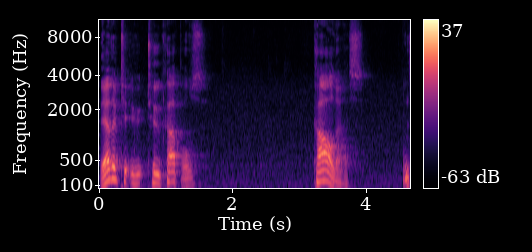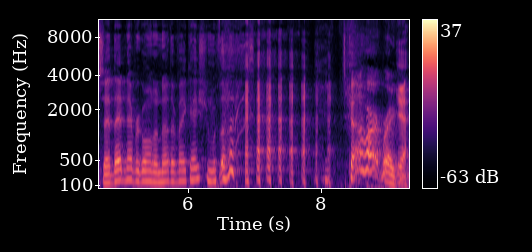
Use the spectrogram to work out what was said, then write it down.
The other two, two couples called us and said they'd never go on another vacation with us. it's kind of heartbreaking. Yeah.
